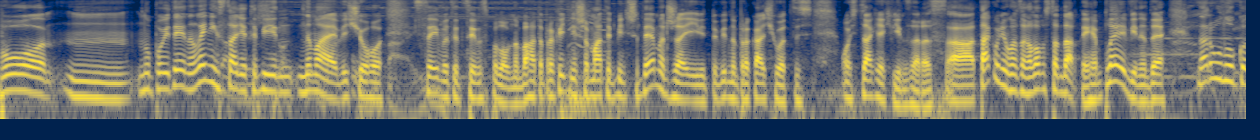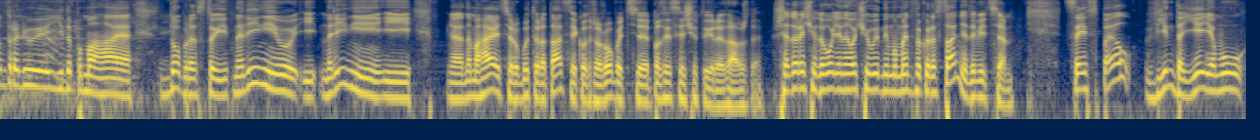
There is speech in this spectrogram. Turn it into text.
Бо, м, ну, по ідеї, на леній стадії тобі немає від чого сейвити цим спелом. Набагато профітніше мати більше демеджа і відповідно прокачуватись ось так, як він зараз. А так у нього загалом стандартний геймплей. Він іде на руну, контролює її, допомагає. Добре стоїть на лінію і на лінії і е, намагається робити ротації, котра робить е, позиція 4 завжди. Ще, до речі, доволі неочевидний момент використання. Дивіться, цей спел він дає йому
